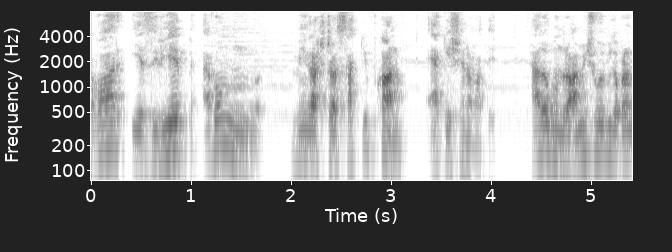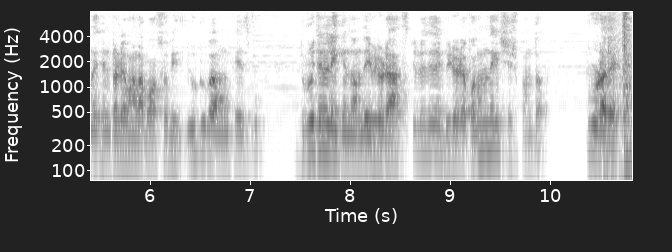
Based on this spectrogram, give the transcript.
আবার এসভিএফ এবং মেগাস্টার সাকিব খান একই সিনেমাতে। হ্যালো বন্ধুরা, আমি সৌভিক, আপনাদের সেন্ট্রালে বাংলা বক্স অফিস ইউটিউব এবং ফেসবুক দুটো চ্যানেলে কিন্তু আমাদের ভিডিওটা আসতে চলেছে ভিডিওটা প্রথম থেকে শেষ পর্যন্ত পুরোটা দেখবেন।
